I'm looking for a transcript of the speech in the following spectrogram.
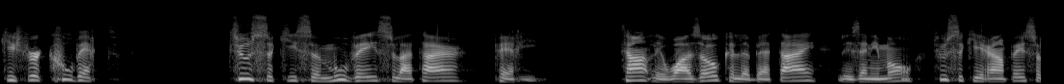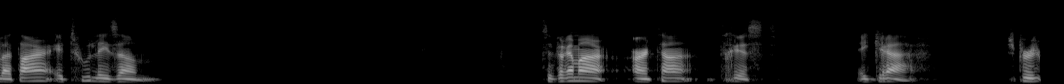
qui furent couvertes tout ce qui se mouvait sur la terre périt, tant les oiseaux que le bétail, les animaux, tout ce qui rampait sur la terre et tous les hommes. C'est vraiment un temps triste et grave. Je peux,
